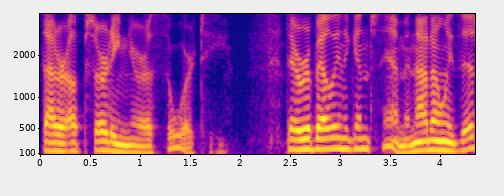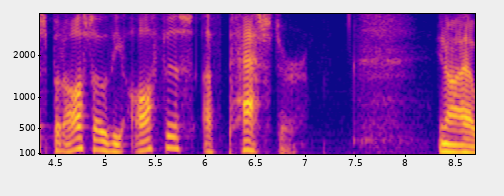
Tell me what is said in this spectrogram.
that are upserting your authority. They're rebelling against him. And not only this, but also the office of pastor. You know, uh,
